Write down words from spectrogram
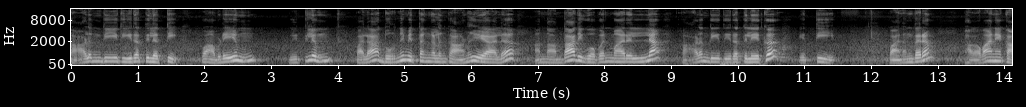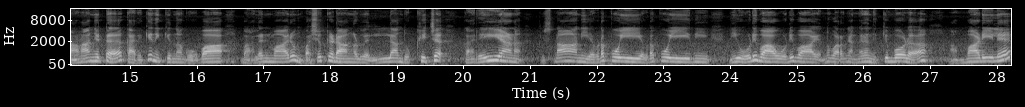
കാളുന്തി തീരത്തിലെത്തി. അപ്പോൾ അവിടെയും വീട്ടിലും പല ദുർനിമിത്തങ്ങളും കാണുകയാൽ ആ നന്ദാദി ഗോപന്മാരെല്ലാം കാളന്തി തീരത്തിലേക്ക് എത്തി. അനന്തരം ഭഗവാനെ കാണാഞ്ഞിട്ട് കരയ്ക്ക് നിൽക്കുന്ന ഗോപാ ബാലന്മാരും പശുക്കിടാങ്ങളും എല്ലാം ദുഃഖിച്ച് കരയുകയാണ്. കൃഷ്ണ നീ എവിടെ പോയി? എവിടെ പോയി? നീ നീ ഓടിവാ ഓടിവാ എന്ന് പറഞ്ഞ് അങ്ങനെ നിൽക്കുമ്പോൾ അമ്മാടിയിലെ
